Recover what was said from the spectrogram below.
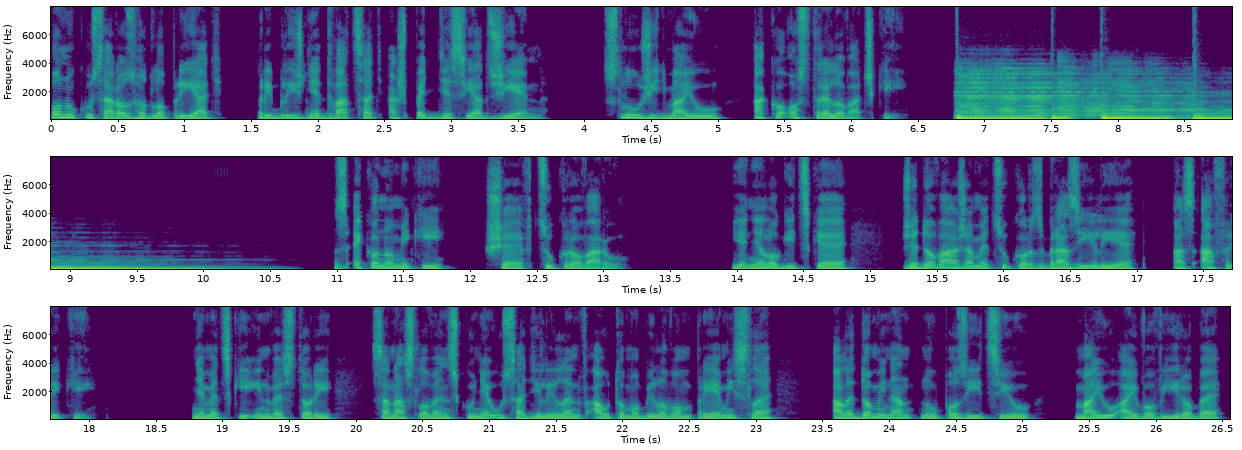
Ponuku sa rozhodlo prijať približne 20 až 50 žien. Slúžiť majú ako ostreľovačky. Z ekonomiky šéf cukrovaru. Je nelogické, že dovážame cukor z Brazílie a z Afriky. Nemeckí investori sa na Slovensku neusadili len v automobilovom priemysle, ale dominantnú pozíciu majú aj vo výrobe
